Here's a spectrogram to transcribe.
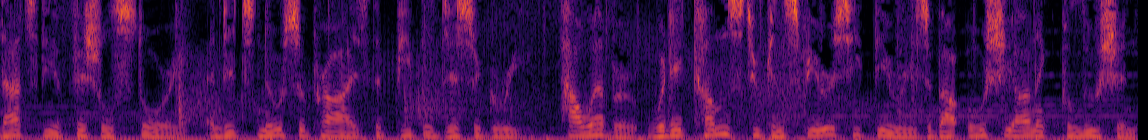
that's the official story, and it's no surprise that people disagree. However, when it comes to conspiracy theories about oceanic pollution,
